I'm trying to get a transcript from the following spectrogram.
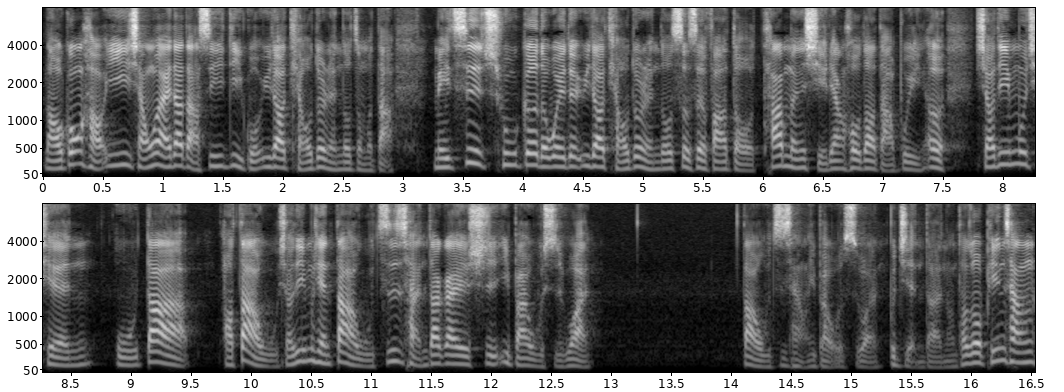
老公好，一想问挨大打《世纪帝国》遇到条顿人都怎么打？每次出歌的卫队遇到条顿人都瑟瑟发抖，他们血量厚到打不赢。二小弟目前五大哦大五，小弟目前大五，资产大概是一百五十万。大五资产一百五十万，不简单哦。他说，平常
